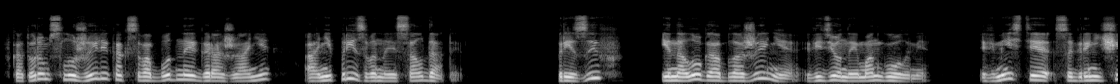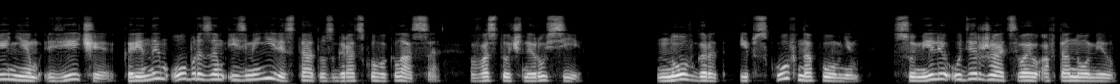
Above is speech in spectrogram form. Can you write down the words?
в котором служили как свободные горожане – а не призванные солдаты. Призыв и налогообложение, введенные монголами, вместе с ограничением вечи коренным образом изменили статус городского класса в Восточной Руси. Новгород и Псков, напомним, сумели удержать свою автономию,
